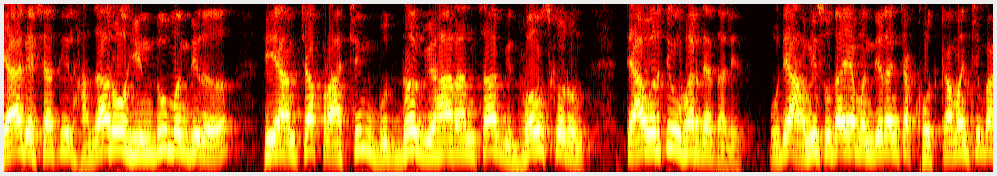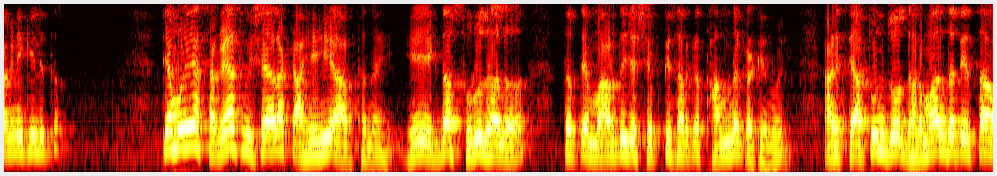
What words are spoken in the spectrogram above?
या देशातील हजारो हिंदू मंदिरं ही आमच्या प्राचीन बुद्ध विहारांचा विध्वंस करून त्यावरती उभारण्यात आलीत. उद्या आम्ही सुद्धा या मंदिरांच्या खोदकामांची मागणी केली तर? त्यामुळे या सगळ्याच विषयाला काहीही अर्थ नाही. हे एकदा सुरू झालं तर ते मारुतीच्या शेपटीसारखं थांबणं कठीण होईल. आणि त्यातून जो धर्मांधतेचा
